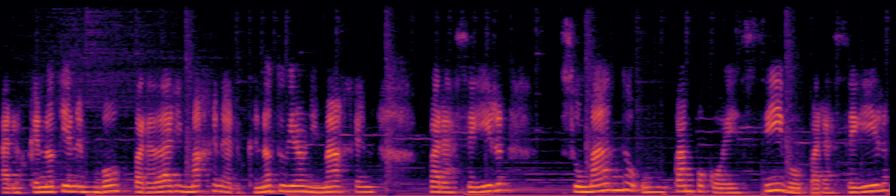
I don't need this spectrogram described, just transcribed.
a los que no tienen voz, para dar imagen a los que no tuvieron imagen, para seguir sumando un campo cohesivo, para seguir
